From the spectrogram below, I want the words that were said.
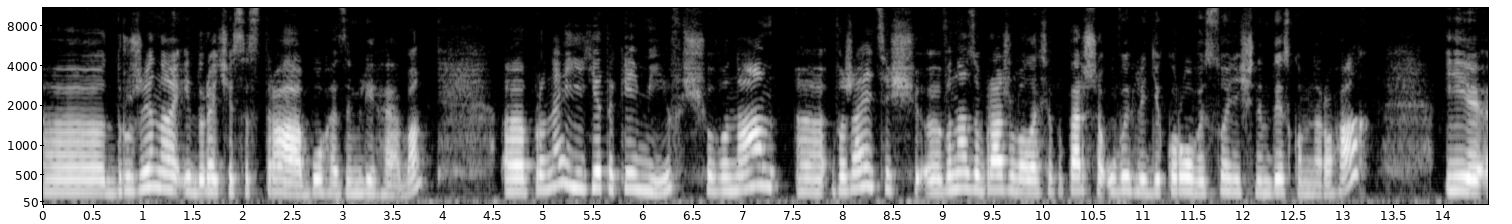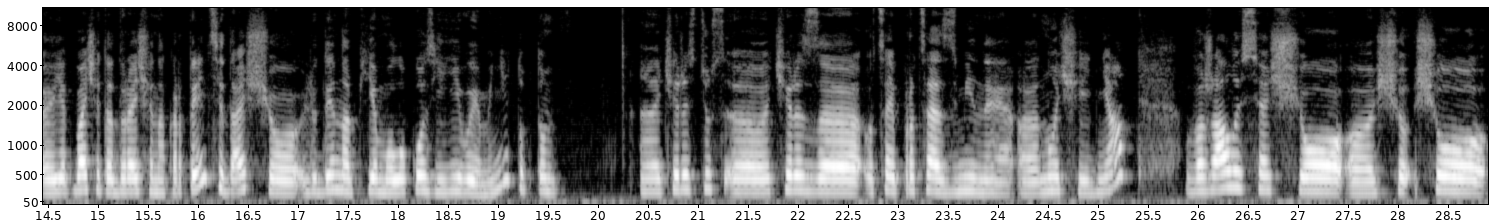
е, дружина і, до речі, сестра Бога землі Геба. Про неї є такий міф, що вона вважається, що вона зображувалася, по-перше, у вигляді корови з сонячним диском на рогах. І е, як бачите, до речі, на картинці, да, що людина п'є молоко з її вимені. Тобто е, через, цю, е, через оцей процес зміни ночі і дня вважалося, що, що, що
